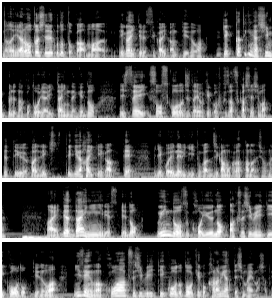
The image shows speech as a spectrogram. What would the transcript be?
だからやろうとしてることとか、まあ、描いてる世界観っていうのは、結果的にはシンプルなことをやりたいんだけど、実際ソースコード自体は結構複雑化してしまってっていう、やっぱり歴史的な背景があって、結構エネルギーとか時間もかかったんでしょうね。はい。では、第2にですけど、Windows 固有のアクセシビリティコードっていうのは、以前は Core アクセシビリティコードと結構絡み合ってしまいましたと。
